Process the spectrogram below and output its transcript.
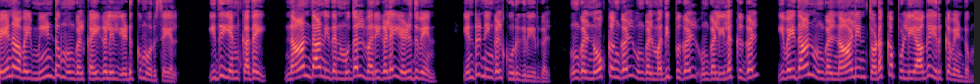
பேனாவை மீண்டும் உங்கள் கைகளில் எடுக்கும் ஒரு செயல். இது என் கதை. நான் தான் இதன் முதல் வரிகளை எழுதுவேன் என்று நீங்கள் கூறுகிறீர்கள். உங்கள் நோக்கங்கள் உங்கள் மதிப்புகள் உங்கள் இலக்குகள் இவைதான் உங்கள் நாளின் தொடக்கப் புள்ளியாக இருக்க வேண்டும்.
